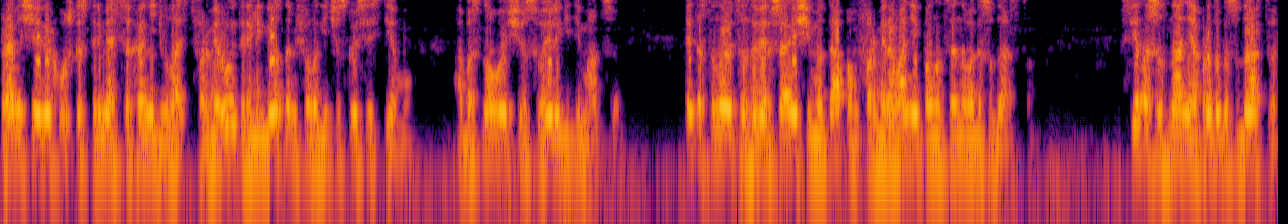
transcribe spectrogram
Правящая верхушка, стремясь сохранить власть, формирует религиозно-мифологическую систему, обосновывающую свою легитимацию. Это становится завершающим этапом формирования полноценного государства. Все наши знания о протогосударствах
